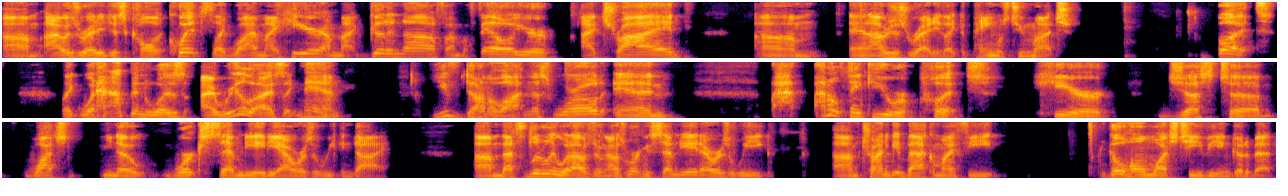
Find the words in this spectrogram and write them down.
Um, I was ready to just call it quits. Like, why am I here? I'm not good enough. I'm a failure. I tried. Um, and I was just ready. Like, the pain was too much. But, like, what happened was I realized, like, man, you've done a lot in this world. And I don't think you were put here just to watch, you know, work 70, 80 hours a week and die. Um, that's literally what I was doing. I was working 78 hours a week, um, trying to get back on my feet go home, watch TV, and go to bed.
